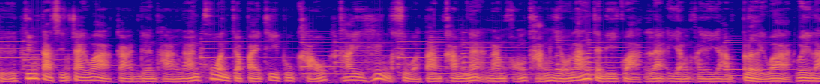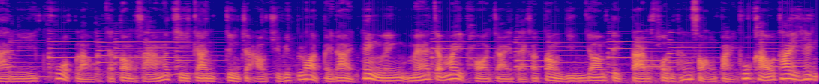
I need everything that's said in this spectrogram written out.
ถือ จึงตัดสินใจว่าการเดินทางนั้นควรจะไปที่ภูเขาไทเฮ่งสัวตามคำแนะนำของถังเหี่ยวล้างจะดีกว่า และยังพยายามเปลยว่า เวลานี้พวกเราจะต้องสามัคคีกันจึงจะเอาชีวิตรอดไปได้เฮ่งเล้งแม้จะไม่พอใจแต่ก็ต้องยินยอมติดตามคนทั้งสองไปภูเขาไทเฮ่ง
